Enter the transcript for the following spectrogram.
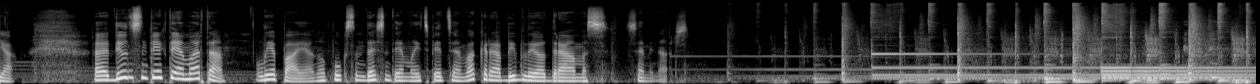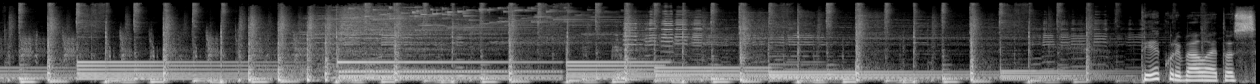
Jā. 25. martā Liepājā no 10. līdz 5. vakarā bibliodrāmas seminārs. Tie, kuri vēlētos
